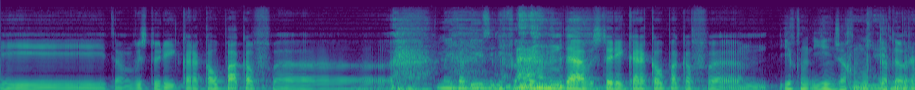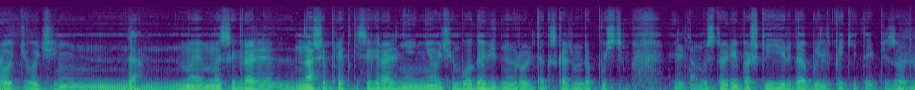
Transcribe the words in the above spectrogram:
и там в истории каракалпаков, э, Мы их абьюзили. да, в истории каракалпаков э, ең, ең жақын ұлттардың бірі очень, Да. мы, мы сыграли, наши предки сыграли не, не очень благовидную роль, так скажем, допустим, или там в истории Башкир, да, были какие-то эпизоды.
